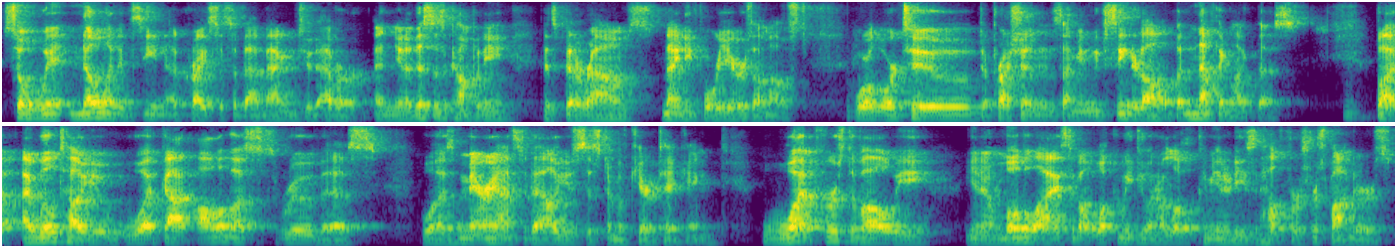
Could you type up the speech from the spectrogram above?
So when no one had seen a crisis of that magnitude ever. And you know, this is a company that's been around 94 years almost. World War II, depressions, I mean, we've seen it all, but nothing like this. Hmm. But I will tell you what got all of us through this was Marriott's value system of caretaking. What, first of all, we you know mobilized about what can we do in our local communities and help first responders.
